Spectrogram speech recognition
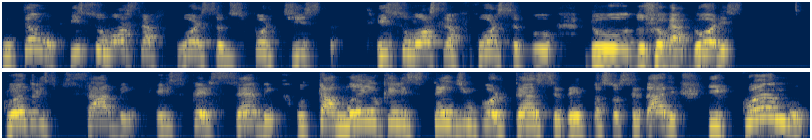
Então, isso mostra a força do esportista. Isso mostra a força do, do, dos jogadores quando eles sabem, eles percebem o tamanho que eles têm de importância dentro da sociedade e como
